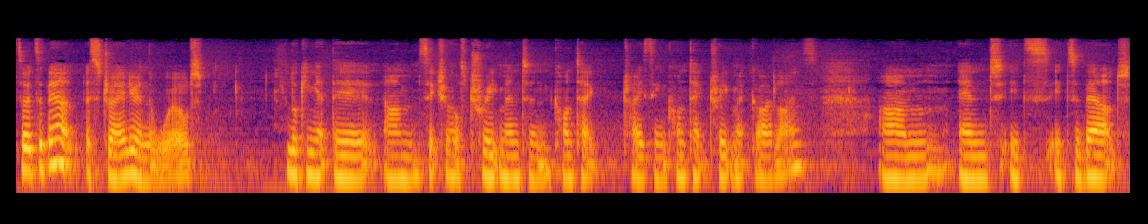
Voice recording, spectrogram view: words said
So it's about Australia and the world looking at their um, sexual health treatment and contact tracing, contact treatment guidelines. Um, and it's it's about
